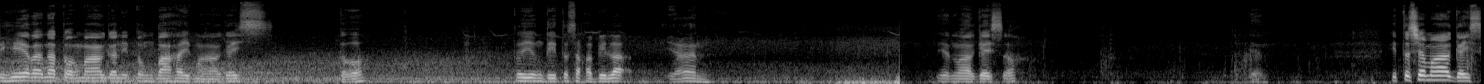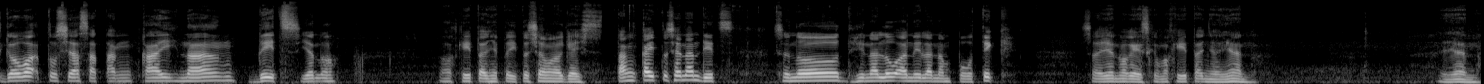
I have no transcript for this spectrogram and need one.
bihira na to ang mga ganitong bahay mga guys. Ito oh. Ito yung dito sa kabila. Yan. Yan mga guys, oh. Yan. Ito siya mga guys, gawa to siya sa tangkay ng dates. Yan oh. Oh, kita niyo to. Ito siya mga guys. Tangkay to siya ng dates. Sunod, hinaluan nila ng putik. So ayan mga guys, kung makita niyo, yan. Ayan.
